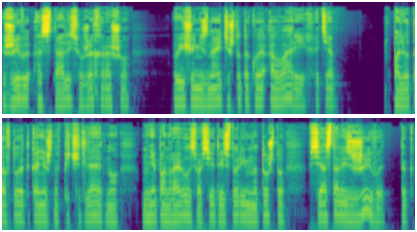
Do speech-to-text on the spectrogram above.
Живы остались, уже хорошо. Вы еще не знаете, что такое аварии, хотя Полет авто — это, конечно, впечатляет, но мне понравилось во всей этой истории именно то, что все остались живы. Так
